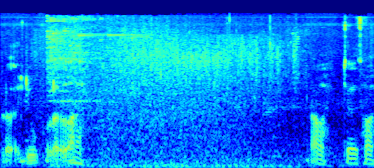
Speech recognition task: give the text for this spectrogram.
Lửa vuốt lửa này. Rồi chơi thôi.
